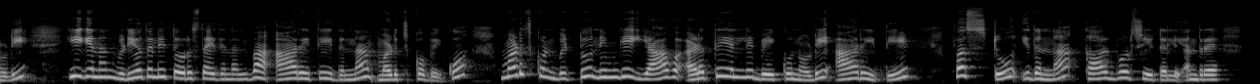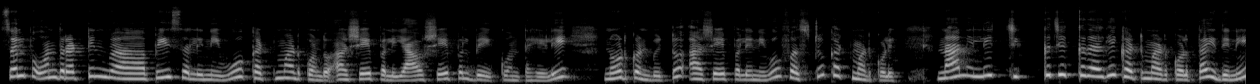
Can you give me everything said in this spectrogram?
ನೋಡಿ, ಹೀಗೆ ನಾನು ವಿಡಿಯೋದಲ್ಲಿ ತೋರಿಸ್ತಾ ಇದ್ದೀನಲ್ವಾ? ಆ ರೀತಿ ಇದನ್ನು ಮಡಚ್ಕೋಬೇಕು. ಮಡಚ್ಕೊಂಡ್ಬಿಟ್ಟು ನಿಮಗೆ ಯಾವ ಅಳತೆಯಲ್ಲಿ ಬೇಕು ನೋಡಿ, ಆ ರೀತಿ ಫಸ್ಟು ಇದನ್ನು ಕಾರ್ಡ್ಬೋರ್ಡ್ ಶೀಟಲ್ಲಿ ಅಂದರೆ ಸ್ವಲ್ಪ ಒಂದು ರಟ್ಟಿನ ಪೀಸಲ್ಲಿ ನೀವು ಕಟ್ ಮಾಡಿಕೊಂಡು ಆ ಶೇಪಲ್ಲಿ ಯಾವ ಶೇಪಲ್ಲಿ ಬೇಕು ಅಂತ ಹೇಳಿ ನೋಡ್ಕೊಂಡ್ಬಿಟ್ಟು ಆ ಶೇಪಲ್ಲಿ ನೀವು ಫಸ್ಟು ಕಟ್ ಮಾಡ್ಕೊಳ್ಳಿ. ನಾನಿಲ್ಲಿ ಚಿಕ್ಕ ಚಿಕ್ಕದಾಗಿ ಕಟ್ ಮಾಡ್ಕೊಳ್ತಾ ಇದ್ದೀನಿ.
